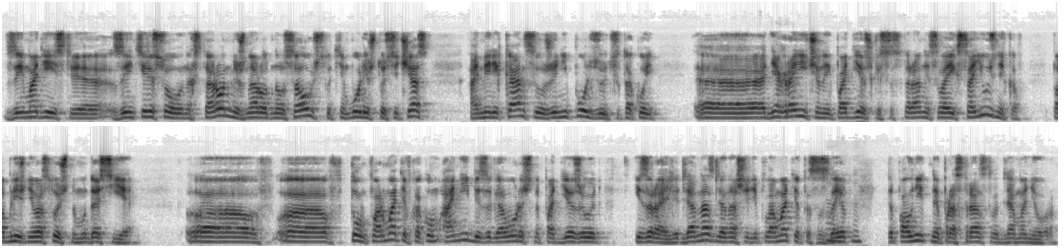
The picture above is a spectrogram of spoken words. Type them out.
взаимодействие заинтересованных сторон международного сообщества, тем более, что сейчас американцы уже не пользуются такой э, неограниченной поддержкой со стороны своих союзников по ближневосточному досье. В, в том формате, в каком они безоговорочно поддерживают Израиль. И для нас, для нашей дипломатии это создает угу. дополнительное пространство для маневра.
